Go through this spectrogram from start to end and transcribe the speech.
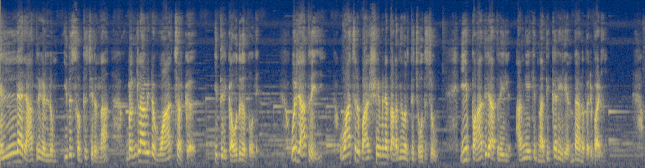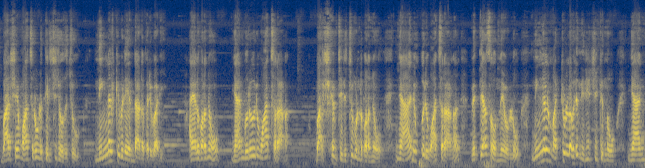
എല്ലാ രാത്രികളിലും ഇത് ശ്രദ്ധിച്ചിരുന്ന ബംഗ്ലാവിന്റെ വാച്ചർക്ക് ഇത്തിരി കൗതുകം തോന്നി. ഒരു രാത്രി വാച്ചർ ബാൽഷേമിനെ തടഞ്ഞു നിർത്തി ചോദിച്ചു ഈ പാതിരാത്രിയിൽ അങ്ങേക്ക് നദിക്കരയിൽ എന്താണ് പരിപാടി? ബാൽഷേം വാച്ചറോട് തിരിച്ചു ചോദിച്ചു നിങ്ങൾക്കിവിടെ എന്താണ് പരിപാടി? അയാൾ പറഞ്ഞു ഞാൻ വെറും ഒരു വാച്ചറാണ് വർഷം തിരിച്ചുകൊണ്ട് പറഞ്ഞു ഞാനും ഒരു വാച്ചറാണ് വ്യത്യാസം ഒന്നേ ഉള്ളൂ. നിങ്ങൾ മറ്റുള്ളവരെ നിരീക്ഷിക്കുന്നു. ഞാൻ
